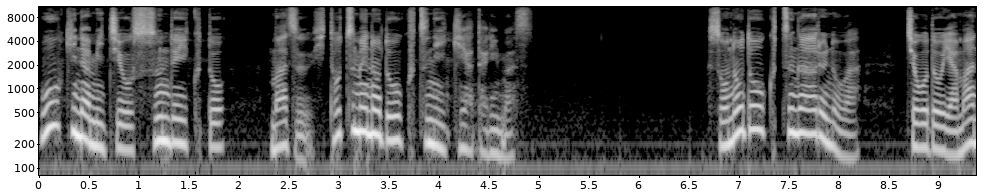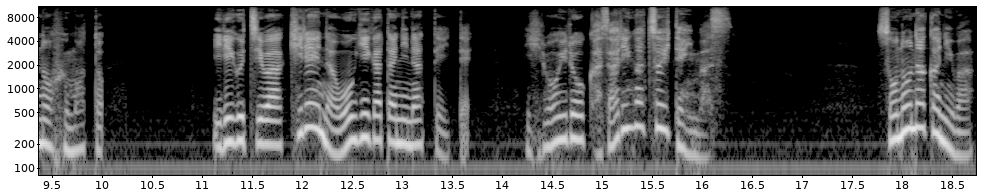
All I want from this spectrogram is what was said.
大きな道を進んでいくとまず一つ目の洞窟に行き当たります。その洞窟があるのはちょうど山のふもと入り口はきれいな扇形になっていていろいろ飾りがついています。その中には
